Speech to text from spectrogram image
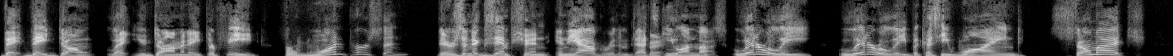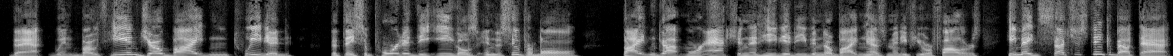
that they don't let you dominate their feed. For one person, there's an exemption in the algorithm. That's Right. Elon Musk. Literally, literally, because he whined so much that when both he and Joe Biden tweeted that they supported the Eagles in the Super Bowl, Biden got more action than he did, even though Biden has many fewer followers. He made such a stink about that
